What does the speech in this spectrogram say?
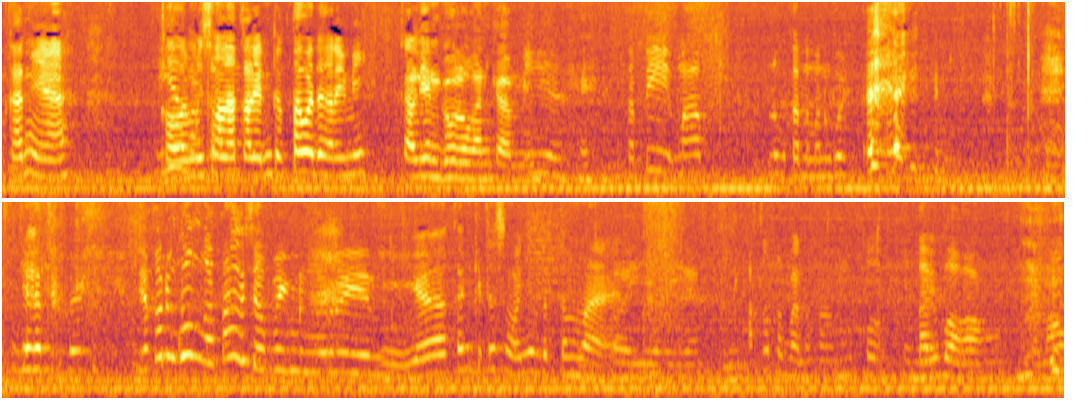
Makanya Iya, kalau makanya. misalnya kalian ketawa dengan ini, kalian golongan kami. Iya Tapi maaf Lu bukan teman gue Jahat. Ya kan gue gak tahu siapa yang dengerin Iya, kan kita semuanya Oh berteman. iya iya Aku teman kamu kok Tapi bohong Gak mau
